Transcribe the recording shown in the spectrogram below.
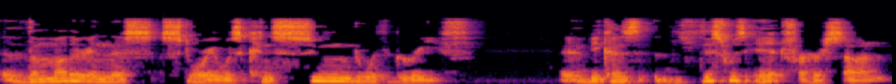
The mother in this story was consumed with grief eh, because this was it for her son.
